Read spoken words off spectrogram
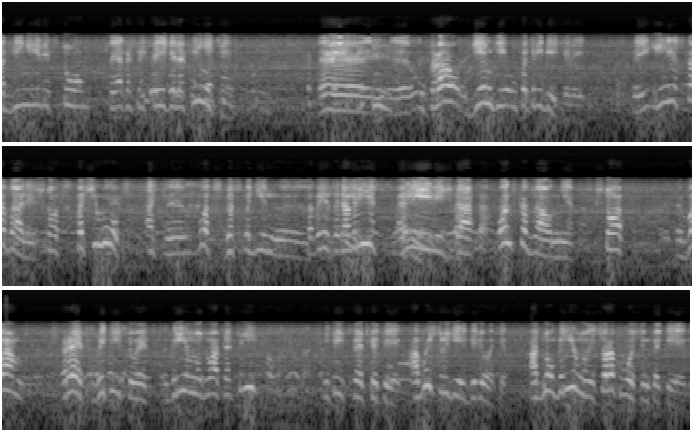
обвинили в том, что я как представитель Affinity э, э, украл деньги у потребителей. И, сказали, что почему а, э, вот господин э, Тавриз Алиевич. Тавриз Алиевич, да, Да. он сказал мне, что вам РЭС выписывает гривну 23 и 35 копеек, а вы с людей берете одну гривну и 48 копеек.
